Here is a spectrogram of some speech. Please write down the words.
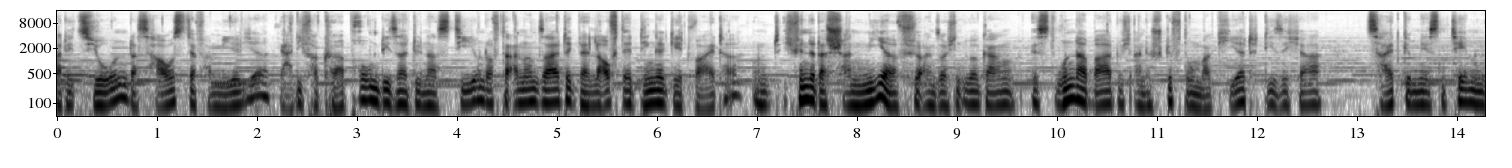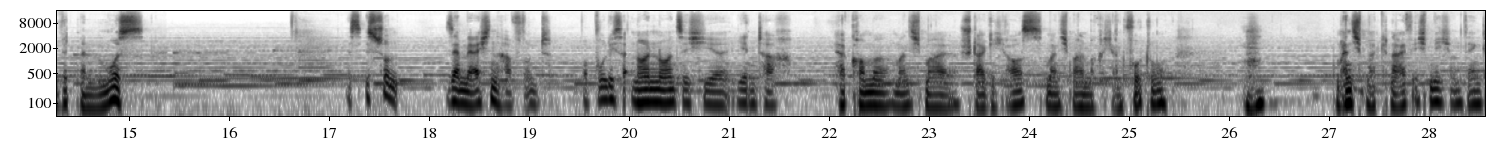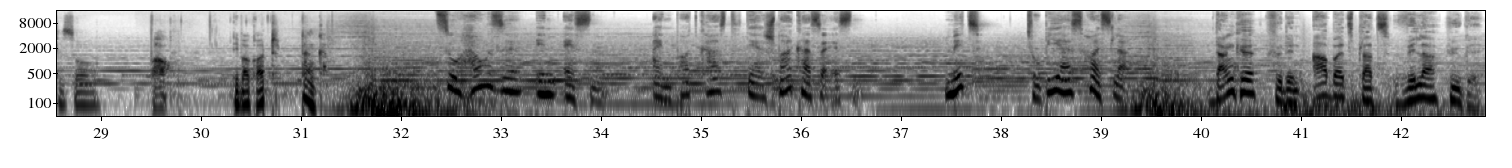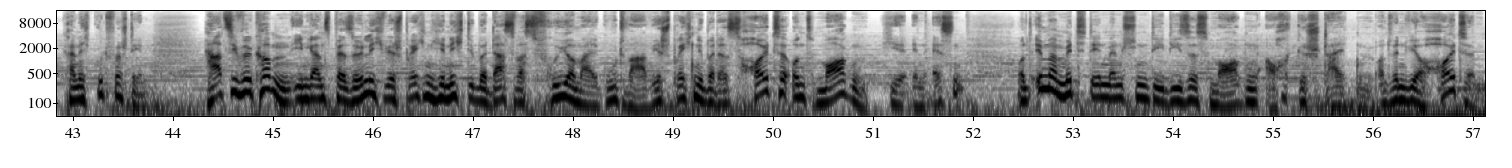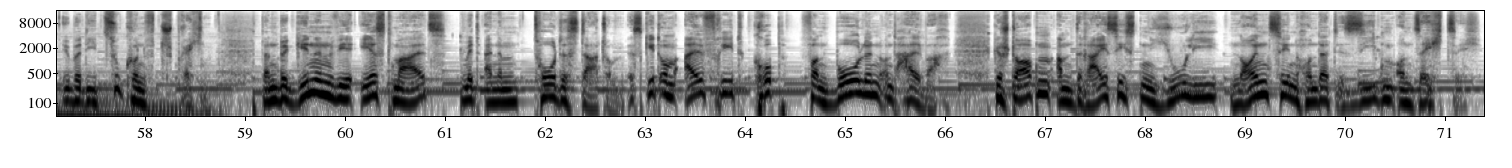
Tradition, das Haus der Familie, ja, die Verkörperung dieser Dynastie und auf der anderen Seite der Lauf der Dinge geht weiter. Und ich finde, das Scharnier für einen solchen Übergang ist wunderbar durch eine Stiftung markiert, die sich ja zeitgemäßen Themen widmen muss. Es ist schon sehr märchenhaft und obwohl ich seit 99 hier jeden Tag herkomme, manchmal steige ich aus, manchmal mache ich ein Foto, manchmal kneife ich mich und denke so, wow, lieber Gott, danke. Zu Hause in Essen, ein Podcast der Sparkasse Essen mit Tobias Häusler. Danke für den Arbeitsplatz Villa Hügel. Kann ich gut verstehen. Herzlich willkommen Ihnen ganz persönlich. Wir sprechen hier nicht über das, was früher mal gut war. Wir sprechen über das Heute und Morgen hier in Essen und immer mit den Menschen, die dieses Morgen auch gestalten. Und wenn wir heute über die Zukunft sprechen, dann beginnen wir erstmals mit einem Todesdatum. Es geht um Alfred Krupp von Bohlen und Halbach, gestorben am 30. Juli 1967.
